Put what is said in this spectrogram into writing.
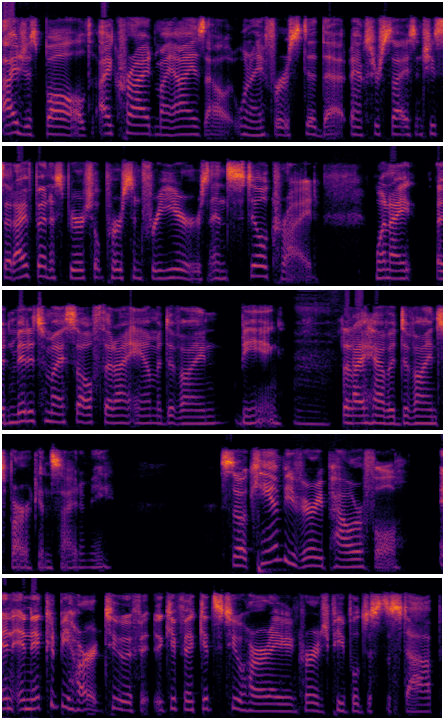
I just bawled. I cried my eyes out when I first did that exercise. And she said, I've been a spiritual person for years and still cried when I admitted to myself that I am a divine being, mm. that I have a divine spark inside of me. So it can be very powerful and and it could be hard too. If it if it gets too hard i encourage people just to stop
